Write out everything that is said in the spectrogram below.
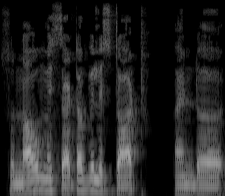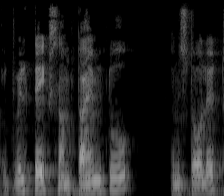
So now my setup will start and uh, it will take some time to install it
